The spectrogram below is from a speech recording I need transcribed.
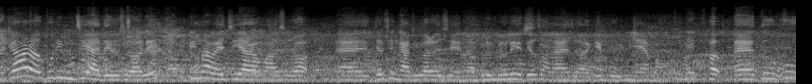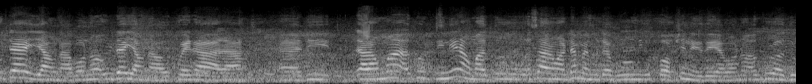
ဒီကတော့အခုထိမကြည့်ရသေးဘူးဆိုတော့လေပြီးမှပဲကြည့်ရတော့မှာဆိုတော့အဲကျုပ်စင်ကပြီးသွားလို့ရှိရင်တော့ဘယ်လိုမျိုးလေးတယောက်ဆောင်လာရဲဆိုတော့ကေပူပြီးမြင်ရမှာပေါ့ဟုတ်အဲသူဦးတက်ရောင်တာပေါ့နော်ဦးတက်ရောင်တာကိုခွဲထားရတာ အဲဒီဒါတော့မှအခုဒီနေ့တော့မှ तू အစတော့တက်မယ်မတက်ဘူးပေါ့ဖြစ်နေသေးရပေါ့နော်အခုတော့ तू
